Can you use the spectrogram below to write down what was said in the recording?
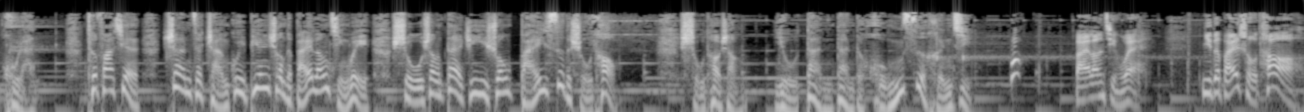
忽然，他发现站在展柜边上的白狼警卫手上戴着一双白色的手套，手套上有淡淡的红色痕迹。白狼警卫，你的白手套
